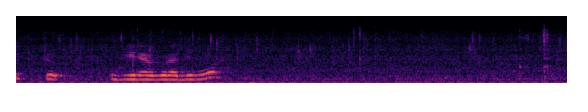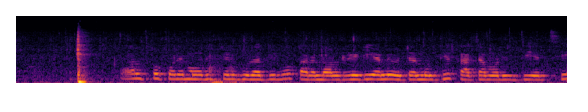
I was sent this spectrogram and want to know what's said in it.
একটু জিরার গুঁড়া দিব। অল্প করে মরিচের গুঁড়া দিব, কারণ অলরেডি আমি ওইটার মধ্যে কাঁচা মরিচ দিয়েছি।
